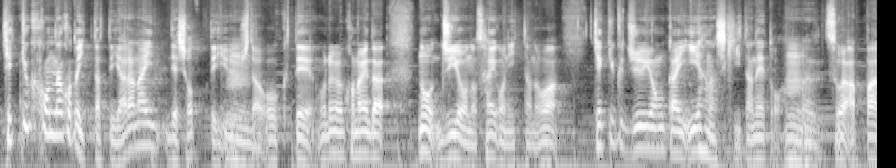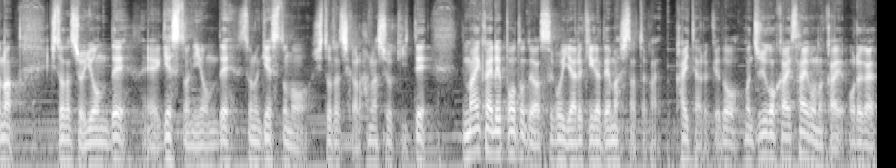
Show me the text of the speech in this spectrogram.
結局こんなこと言ったってやらないでしょっていう人は多くて、うん、俺がこの間の授業の最後に言ったのは結局14回いい話聞いたねと、うん、すごいアッパーな人たちを呼んで、えー、ゲストに呼んでそのゲストの人たちから話を聞いて毎回レポートではすごいやる気が出ましたとか書いてあるけど、まあ、15回最後の回俺が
